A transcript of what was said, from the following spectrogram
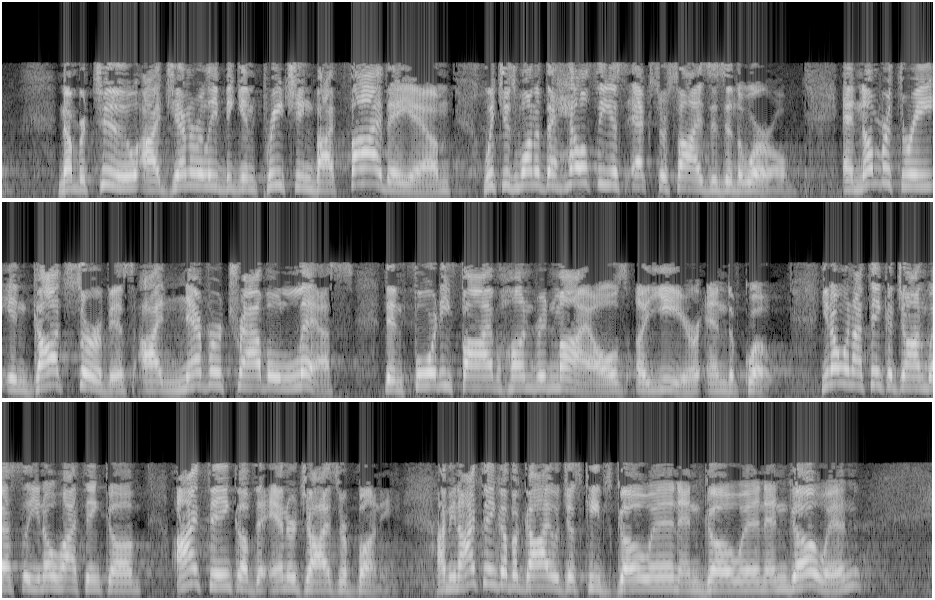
Number two, I generally begin preaching by 5 a.m., which is one of the healthiest exercises in the world. And number three, in God's service, I never travel less than 4,500 miles a year, end of quote. You know, when I think of John Wesley, you know who I think of? I think of the Energizer Bunny. I mean, I think of a guy who just keeps going and going and going.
